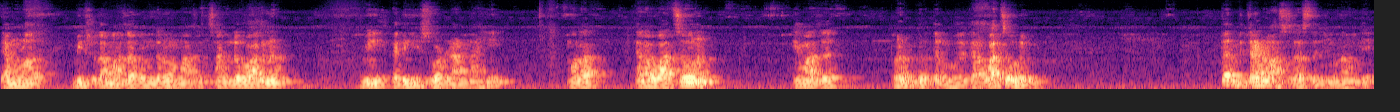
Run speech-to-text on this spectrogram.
त्यामुळं मी सुद्धा माझा गुणधर्म माझं चांगलं वागणं मी कधीही सोडणार नाही. मला त्याला वाचवणं हे माझं परम कर्तव्य होतं त्याला वाचवलं तर मित्रांनो असंच असतं जीवनामध्ये.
